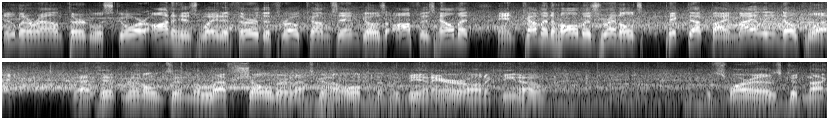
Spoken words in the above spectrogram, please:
Newman around third will score. On his way to third, the throw comes in, goes off his helmet, and coming home is Reynolds, picked up by Miley, no play. That hit Reynolds in the left shoulder. That's going to ultimately be an error on Aquino. But Suarez could not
